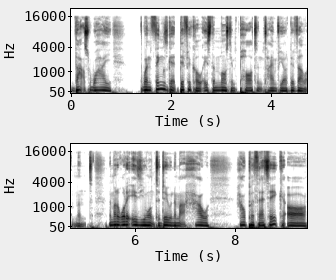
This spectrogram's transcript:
That's why when things get difficult, it's the most important time for your development. No matter what it is you want to do, no matter how how pathetic or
